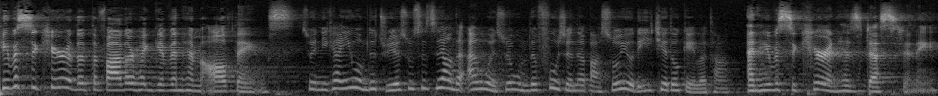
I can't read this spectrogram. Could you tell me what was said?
He was secure that the Father had given him all things, 所以你看，因为我们的主耶稣是这样的安稳，所以我们的父神呢，把所有的一切都给了他， and he was secure in his destiny.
